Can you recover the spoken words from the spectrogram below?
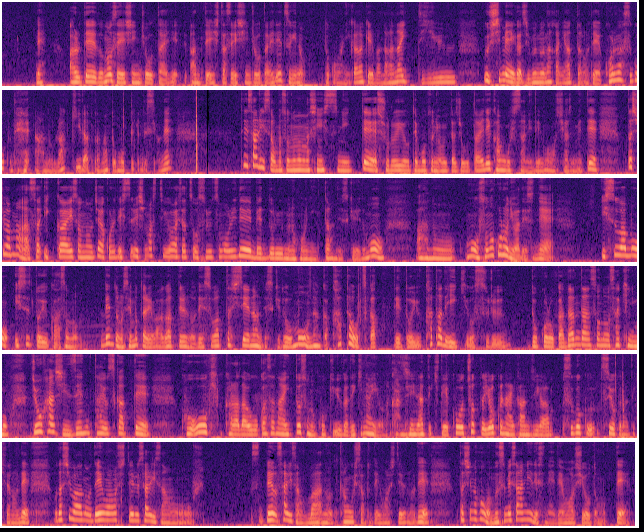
ねある程度の精神状態で安定した精神状態で次のところに行かなければならないっていう使命が自分の中にあったのでこれはすごくねあのラッキーだったなと思ってるんですよね。でサリーさんはそのまま寝室に行って書類を手元に置いた状態で看護師さんに電話をし始めて私はまあ一回そのじゃあこれで失礼しますっていう挨拶をするつもりでベッドルームの方に行ったんですけれどもあのもうその頃にはですね椅子はもう椅子というかそのベッドの背もたれは上がってるので座った姿勢なんですけどもうなんか肩を使ってという肩で息をするどころかだんだんその先にも上半身全体を使ってこう大きく体を動かさないとその呼吸ができないような感じになってきてこうちょっと良くない感じがすごく強くなってきたので私はあの電話をしてるサリーさんをでサリーさんはあの看護師さんと電話してるので私の方は娘さんにですね電話をしようと思って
